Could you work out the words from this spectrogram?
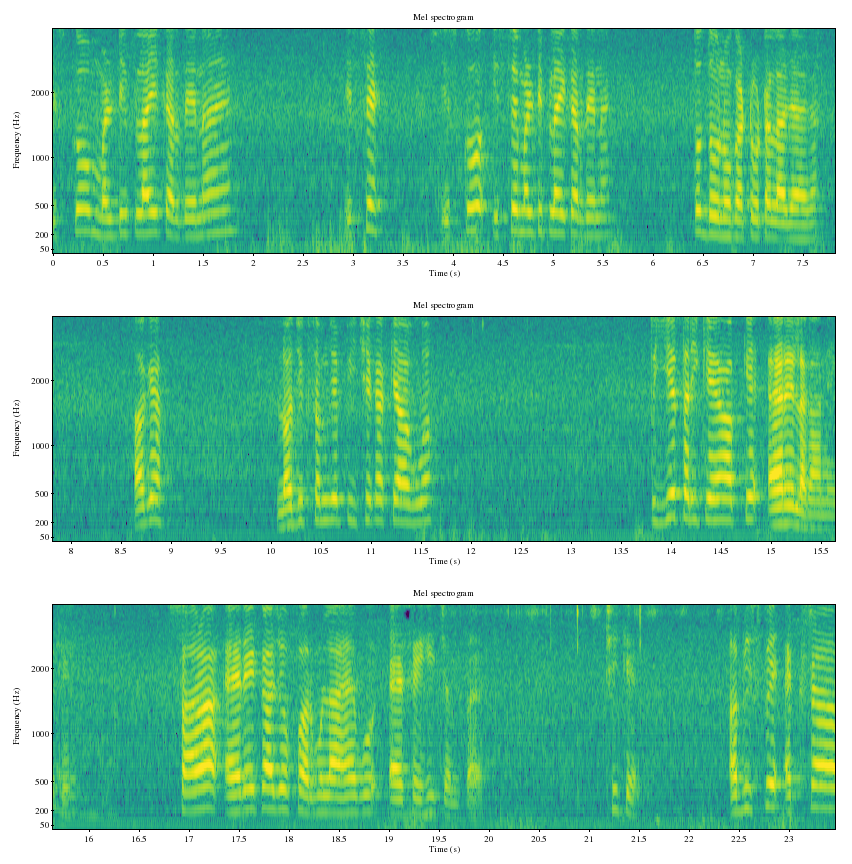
इसको मल्टीप्लाई कर देना है। इससे, इसको, इससे मल्टीप्लाई कर देना है। तो दोनों का टोटल आ जाएगा। आ गया? लॉजिक समझे पीछे का क्या हुआ? तो ये तरीके हैं आपके एरे लगाने के। सारा एरे का जो फार्मूला है, वो ऐसे ही चलता है। ठीक है? अब इस पर एक्स्ट्रा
